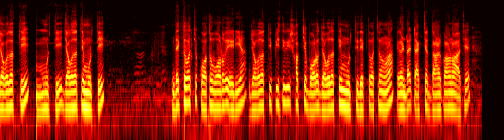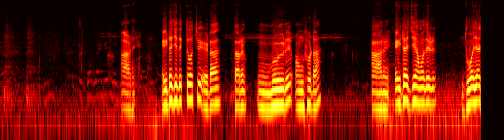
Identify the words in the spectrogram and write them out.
জগদ্ধাত্রী মূর্তি জগদ্ধাত্রী মূর্তি। দেখতে পাচ্ছ কত বড় এরিয়া জগদ্ধাত্রী পৃথিবীর সবচেয়ে বড় জগদ্ধাত্রী মূর্তি দেখতে পাচ্ছ তোমরা। এখানটায় ট্যাকচার দাঁড় করানো আছে। আর এইটা যে দেখতে পাচ্ছ, এটা তার ময়ূরের অংশটা। আর এটা যে আমাদের দু হাজার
